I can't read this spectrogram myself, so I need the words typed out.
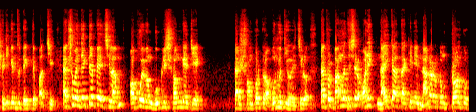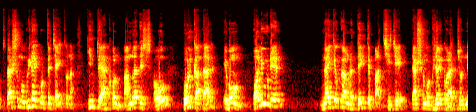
সেটি কিন্তু দেখতে পাচ্ছি। একসময় দেখতে পেয়েছিলাম অপু এবং বুবলির সঙ্গে যে তার সম্পর্কের অবনতি হয়েছিল। তারপর বাংলাদেশের অনেক নায়িকা তাকে নিয়ে নানা রকম ট্রল করতো, তার সঙ্গে অভিনয় করতে চাইতো না। কিন্তু এখন বাংলাদেশ সহ কলকাতার এবং বলিউডের নায়িকাকে আমরা দেখতে পাচ্ছি যে তার সঙ্গে অভিনয় করার জন্য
